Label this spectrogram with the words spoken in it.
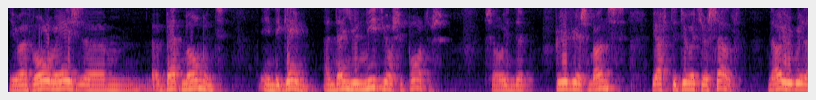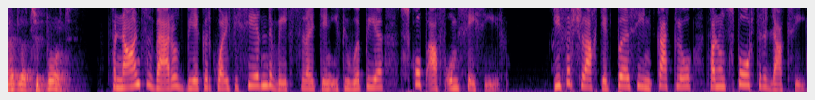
You have always um, a bad moment in the game, and then you need your supporters. So in the previous months, you have to do it yourself. Now you will have that support. Vanaand se Wêreldbeker kwalifiserende wedstryd teen Ethiopië skop af om 6uur. Die verslag deur Percy en Katlo van ons sportredaksie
